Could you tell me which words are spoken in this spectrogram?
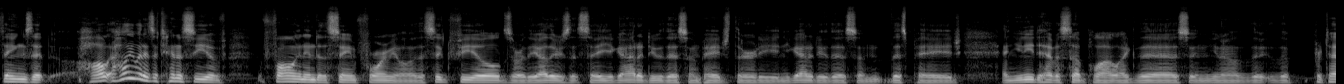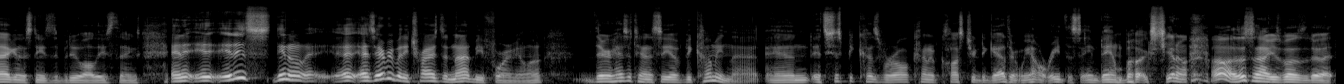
things that Hollywood has a tendency of falling into the same formula. The Syd Fields or the others that say you got to do this on page 30 and you got to do this on this page and you need to have a subplot like this and you know the the protagonist needs to do all these things. And it, it is, you know, as everybody tries to not be formula, there has a tendency of becoming that. And it's just because we're all kind of clustered together and we all read the same damn books, you know, oh, this is how you're supposed to do it.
